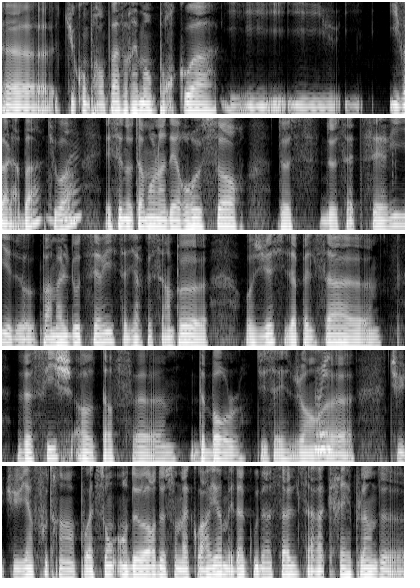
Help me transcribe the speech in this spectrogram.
Euh, tu comprends pas vraiment pourquoi il, il, il- il va là-bas tu vois? Et c'est notamment l'un des ressorts de, de cette série et de pas mal d'autres séries. C'est-à-dire que c'est un peu euh, aux US ils appellent ça euh, the fish out of euh, the bowl tu sais? Genre Oui. euh, tu, tu viens foutre un poisson en dehors de son aquarium et d'un coup d'un seul ça va créer plein de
